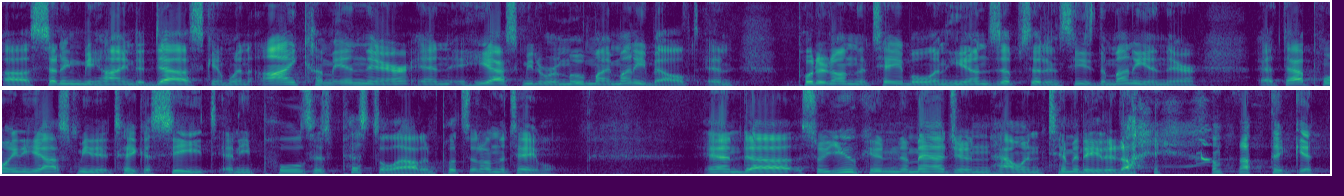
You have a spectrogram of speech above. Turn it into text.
uh, sitting behind a desk. And when I come in there, and he asks me to remove my money belt and put it on the table, and he unzips it and sees the money in there, at that point, he asked me to take a seat, and he pulls his pistol out and puts it on the table. And uh, so you can imagine how intimidated I am. I'm thinking,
